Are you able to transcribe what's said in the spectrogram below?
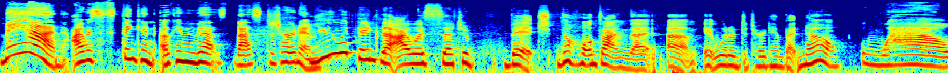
Man, I was thinking, okay, maybe that's that's deterred him. You would think that I was such a bitch the whole time that um, it would have deterred him, but no, wow.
